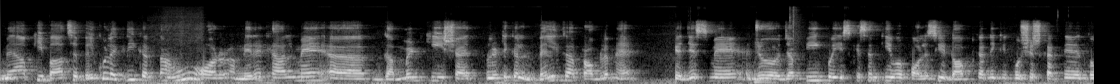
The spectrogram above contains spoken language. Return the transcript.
मैं आपकी बात से बिल्कुल एग्री करता हूँ और मेरे ख्याल में गवर्नमेंट की शायद पॉलिटिकल विल का प्रॉब्लम है कि जिसमें जो जब भी कोई इस किस्म की वो पॉलिसी अडॉप्ट करने की कोशिश करते हैं तो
